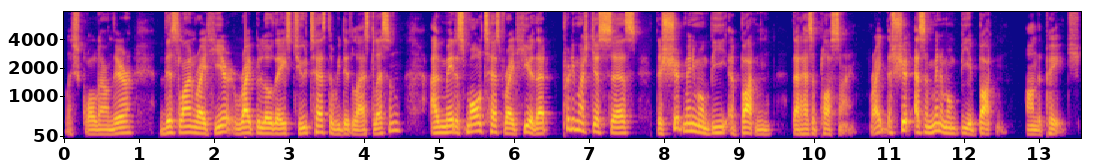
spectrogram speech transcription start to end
Let's scroll down there. This line right here, right below the H2 test that we did last lesson. I've made a small test right here that pretty much just says there should minimum be a button that has a plus sign, right? There should as a minimum be a button on the page.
